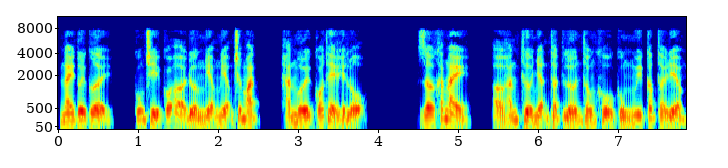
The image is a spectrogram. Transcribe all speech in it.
Nay tươi cười, cũng chỉ có ở đường nghiệm nghiệm trước mặt, hắn mới có thể hiển lộ. Giờ khắc này, ở hắn thừa nhận thật lớn thống khổ cùng nguy cấp thời điểm,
